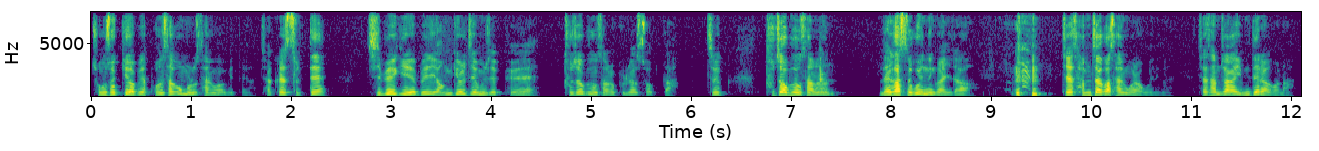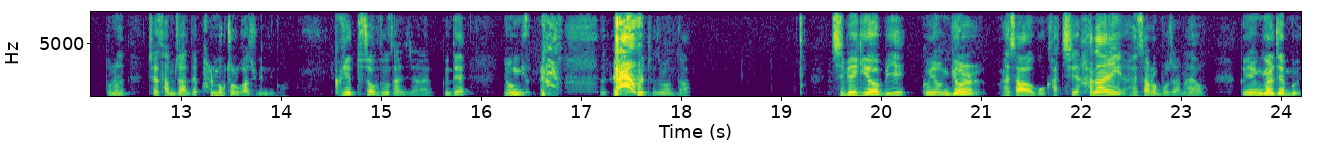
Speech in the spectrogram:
종속기업의 본사 건물로 사용하게 돼요. 자, 그랬을 때 지배기업의 연결재무제표에 투자부동산을 분류할 수 없다. 즉, 투자부동산은 내가 쓰고 있는 게 아니라 제3자가 사용을 하고 있는 거예요. 제3자가 임대를 하거나 또는 제3자한테 팔목적으로 가지고 있는 거. 그게 투자부동산이잖아요. 근데 연결, 죄송합니다. 지배기업이 그 연결 회사하고 같이 하나의 회사로 보잖아요. 그 연결 재무,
